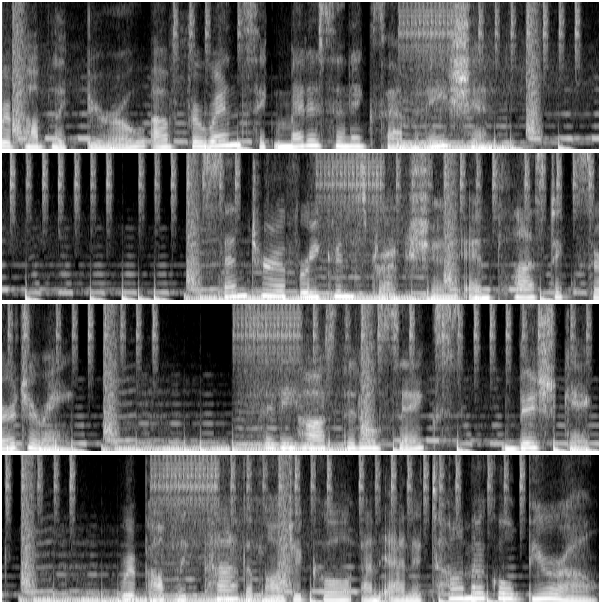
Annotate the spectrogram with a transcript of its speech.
Republic Bureau of Forensic Medicine Examination. Center of Reconstruction and Plastic Surgery. City Hospital 6, Bishkek. Republic Pathological and Anatomical Bureau.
